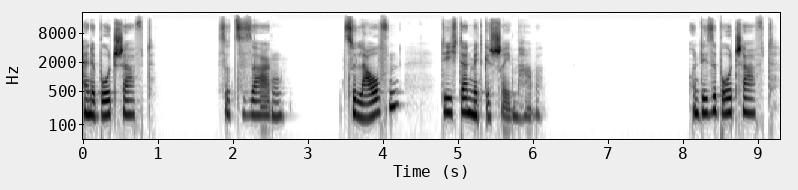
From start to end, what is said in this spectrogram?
eine Botschaft sozusagen zu laufen, die ich dann mitgeschrieben habe. Und diese Botschaft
